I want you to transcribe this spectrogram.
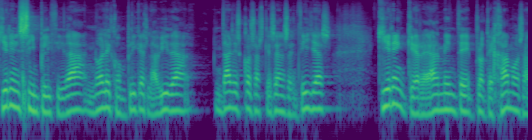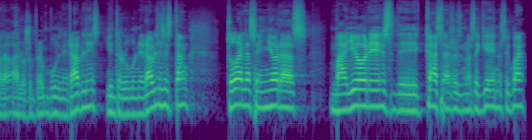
quieren simplicidad, no le compliques la vida, dales cosas que sean sencillas quieren que realmente protejamos a, los vulnerables y entre los vulnerables están todas las señoras mayores de casas, no sé qué, no sé cuál,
